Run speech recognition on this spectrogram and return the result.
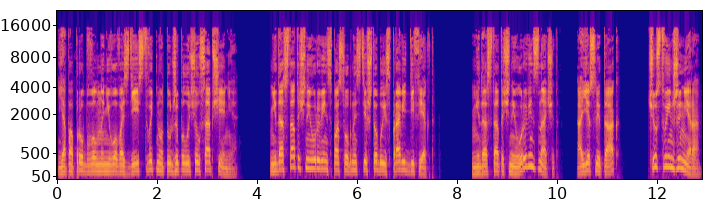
Я попробовал на него воздействовать, но тут же получил сообщение. Недостаточный уровень способности, чтобы исправить дефект. Недостаточный уровень, значит? А если так? Чувство инженера.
